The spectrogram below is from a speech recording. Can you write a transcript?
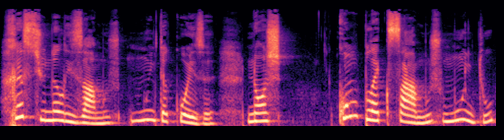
racionalizamos muita coisa, nós complexamos muito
